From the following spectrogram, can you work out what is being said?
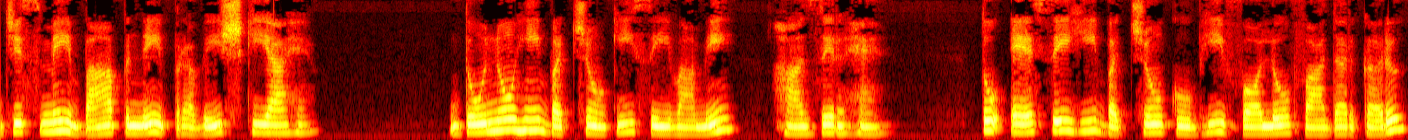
जिसमें बाप ने प्रवेश किया है। दोनों ही बच्चों की सेवा में हाजिर हैं। तो ऐसे ही बच्चों को भी फॉलो फादर कर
